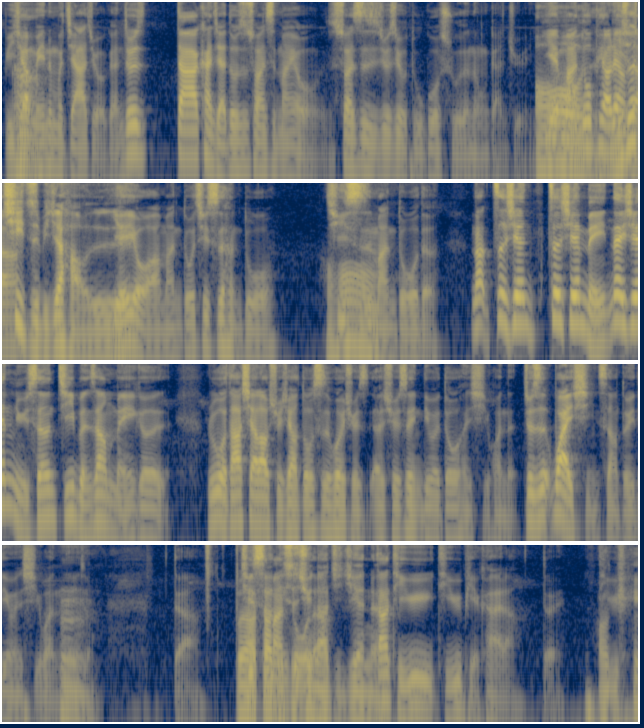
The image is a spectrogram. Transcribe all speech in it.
比较嗯没那么加酒的感觉，就是大家看起来都是算是蛮有，算是就是有读过书的那种感觉，也蛮多漂亮的、啊。哦你说气质比较好是是？也有啊，蛮多，其实很多，其实哦蛮多的。那这些这些每那些女生，基本上每一个，如果她下到学校，都是会学呃学生一定会都很喜欢的，就是外形上都一定很喜欢的那种。对啊，不知道其实到底是去哪几间呢当？然体育体育撇开了，对，哦体育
